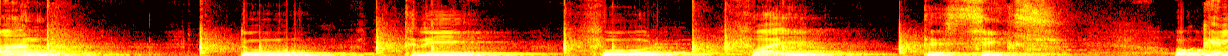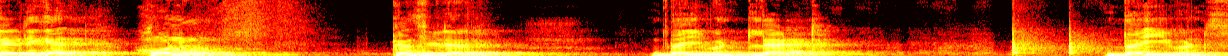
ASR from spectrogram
1 2 3 4 5 ਤੇ 6 ਓਕੇ ਲੈ ਠੀਕ ਹੈ ਹੁਣ ਕੰਸੀਡਰ ਦਾ ਇਵੈਂਟ ਲੈਟ ਦਾ ਇਵੈਂਟਸ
